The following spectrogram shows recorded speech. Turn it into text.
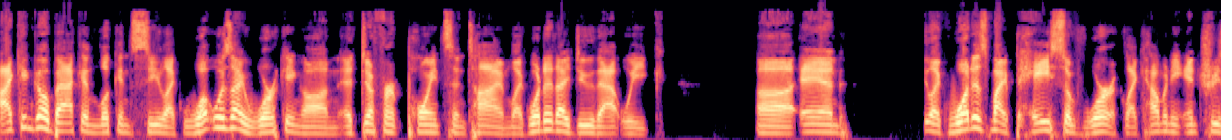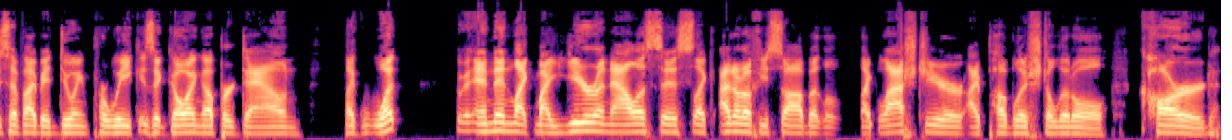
I can go back and look and see like what was I working on at different points in time? Like what did I do that week? Uh, and like what is my pace of work? Like how many entries have I been doing per week? Is it going up or down? Like what? And then like my year analysis. Like I don't know if you saw, but like last year I published a little card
